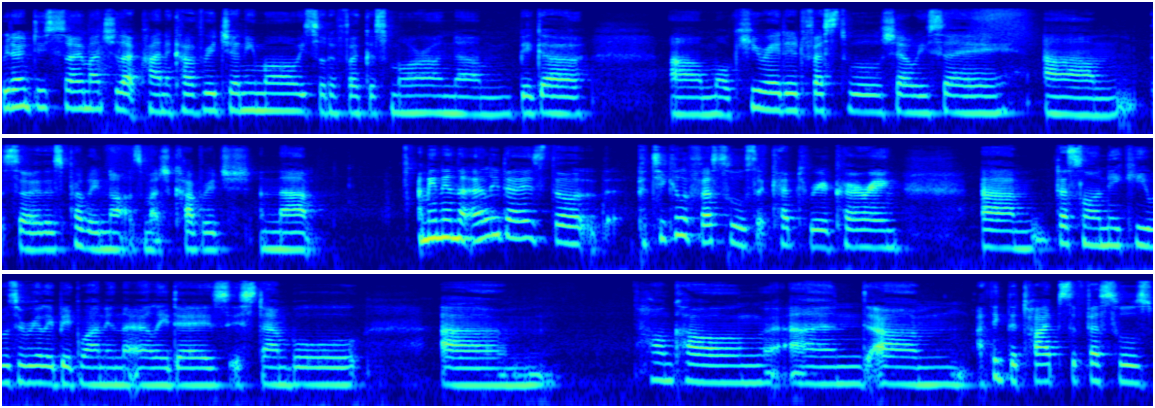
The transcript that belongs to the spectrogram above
we don't do so much of that kind of coverage anymore. We sort of focus more on um, bigger, um, more curated festivals, shall we say. Um, so there's probably not as much coverage in that. I mean, in the early days, the, the particular festivals that kept reoccurring, um, Thessaloniki was a really big one in the early days, Istanbul. Um, Hong Kong, and um, I think the types of festivals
